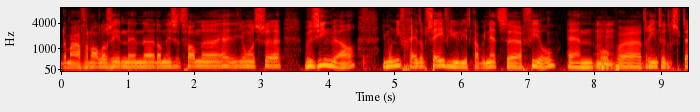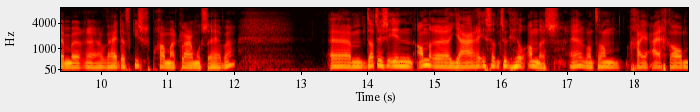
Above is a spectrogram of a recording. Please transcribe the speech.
er maar van alles in. En uh, dan is het van, uh, jongens, uh, we zien wel. Je moet niet vergeten, op 7 juli het kabinet viel. En mm -hmm. op 23 september wij de verkiezingsprogramma klaar moesten hebben. Um, dat is in andere jaren is dat natuurlijk heel anders. Hè? Want dan ga je eigenlijk al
